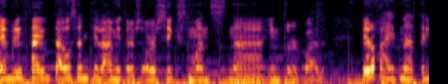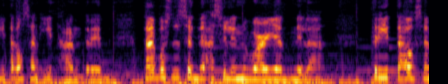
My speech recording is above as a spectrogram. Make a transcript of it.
Every 5,000 kilometers or 6 months na interval. Pero kahit na 3,800. Tapos doon sa gasoline variant nila, 3,100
